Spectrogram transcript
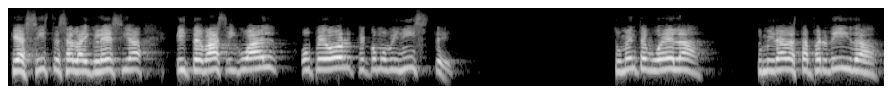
que asistes a la iglesia y te vas igual o peor que como viniste? Tu mente vuela, tu mirada está perdida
